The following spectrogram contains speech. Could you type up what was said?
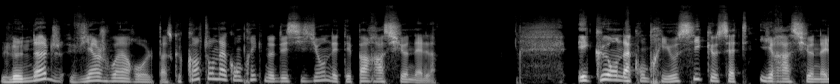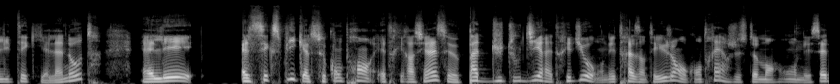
le nudge vient jouer un rôle. Parce que quand on a compris que nos décisions n'étaient pas rationnelles, et qu'on a compris aussi que cette irrationalité qui est la nôtre, elle est elle s'explique, elle se comprend. Être irrationnel, ça veut pas du tout dire être idiot. On est très intelligent, au contraire, justement. On essaie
